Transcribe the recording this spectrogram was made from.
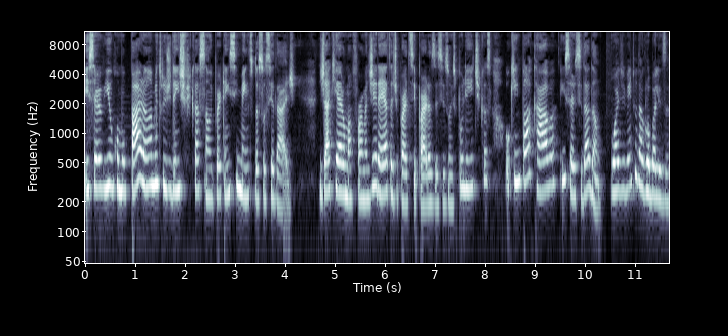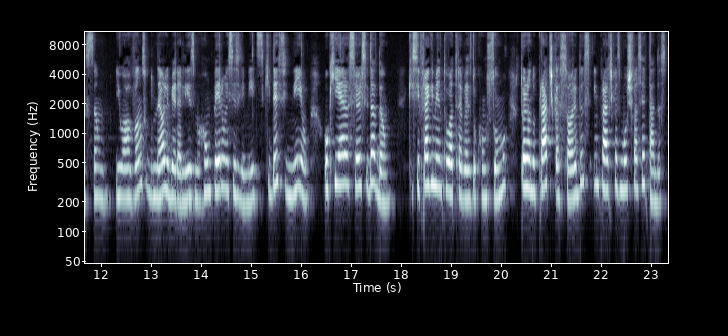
e serviam como parâmetro de identificação e pertencimento da sociedade já que era uma forma direta de participar das decisões políticas, o que emplacava em ser cidadão. O advento da globalização e o avanço do neoliberalismo romperam esses limites que definiam o que era ser cidadão, que se fragmentou através do consumo, tornando práticas sólidas em práticas multifacetadas,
